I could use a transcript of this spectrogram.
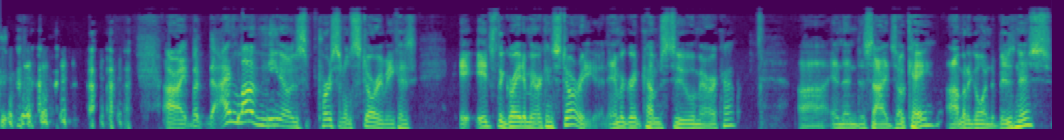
All right. But I love Nino's personal story because it's the great American story. An immigrant comes to America uh, and then decides, okay, I'm going to go into business,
